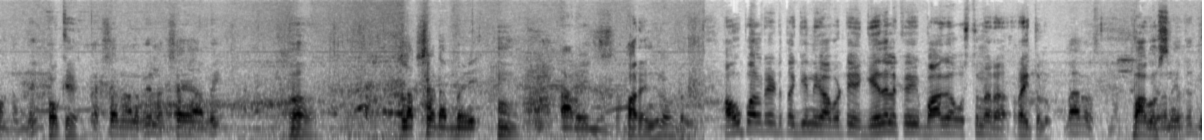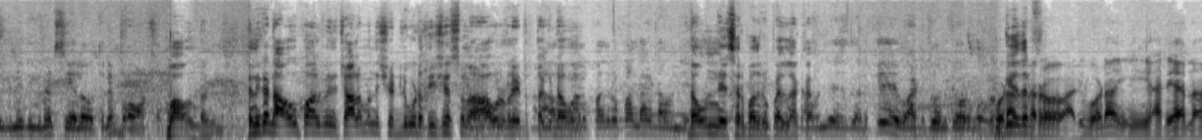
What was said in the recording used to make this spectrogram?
ఉంటుంది. ఓకే. లక్ష నలభై లక్ష యాభై ఆ, లక్ష డెబ్బై ఆ రేంజ్ ఉంటుంది. ఆ రేంజ్లో ఉంటుంది. ఆవు పాల రేటు తగ్గింది కాబట్టి గేదెలకి బాగా వస్తున్నారా రైతులు? బాగా దిగిన దిగినట్టు సేల్ అవుతున్నాయి బాగుంటుంది. బాగుంటుంది. ఎందుకంటే ఆవు పాల మీద చాలా మంది షెడ్లు కూడా తీసేస్తున్నారు. ఆవుల రేటు తగ్గి డౌన్. పది రూపాయల దాకా డౌన్ డౌన్ చేశారు పది రూపాయల దాకా. వాటి జోలికి ఎవరు అది కూడా ఈ హర్యానా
